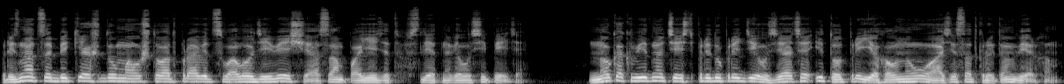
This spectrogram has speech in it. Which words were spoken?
Признаться, Бекеш думал, что отправит с Володей вещи, а сам поедет вслед на велосипеде. Но, как видно, тесть предупредил зятя, и тот приехал на УАЗе с открытым верхом.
